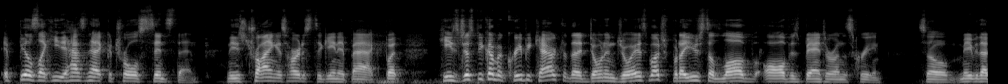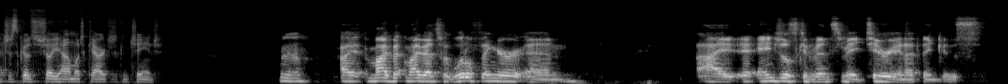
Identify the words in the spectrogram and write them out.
it feels like he hasn't had control since then. And he's trying his hardest to gain it back. But he's just become a creepy character that I don't enjoy as much. But I used to love all of his banter on the screen. So maybe that just goes to show you how much characters can change. Yeah. I my my bets with Littlefinger and I Angels convinced me Tyrion I think is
